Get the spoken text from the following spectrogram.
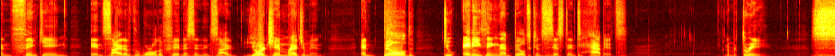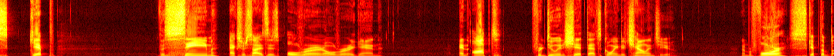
and thinking inside of the world of fitness and inside your gym regimen and build, do anything that builds consistent habits. Number three, skip the same exercises over and over again and opt for doing shit that's going to challenge you. Number four, skip the b-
